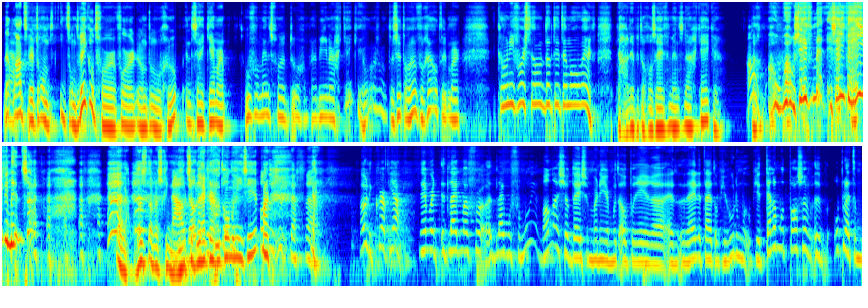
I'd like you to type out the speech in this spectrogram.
Laatst werd er ont- iets ontwikkeld voor, voor een doelgroep. En toen zei ik, ja, maar hoeveel mensen van de doelgroep hebben hier naar gekeken, jongens? Want er zit al heel veel geld in, maar ik kan me niet voorstellen dat dit helemaal werkt. Nou, daar hebben toch al zeven mensen naar gekeken. Oh, Oh, wow, zeven, men- zeven hele mensen? ja, nou, dat is dan misschien Nou, niet zo lekker gecommuniceerd, maar. Holy crap, ja. Nee, maar het lijkt, me voor, het lijkt me vermoeiend, man. Als je op deze manier moet opereren en de hele tijd op je hoede, op je tellen moet passen. eh, Opletten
